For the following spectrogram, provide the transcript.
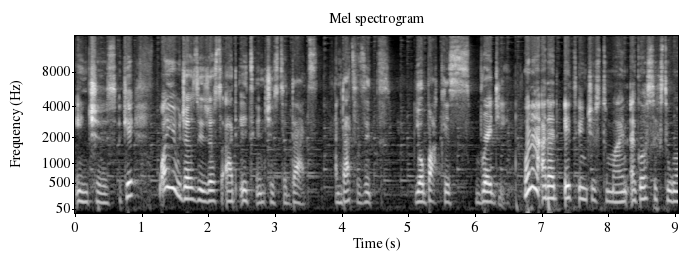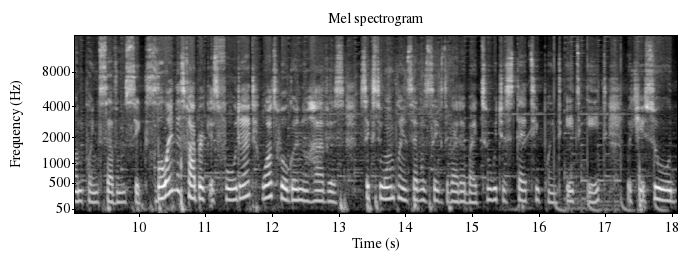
inches. Okay? What you just do is just add 8 inches to that and that is it your back is ready. When I added 8 inches to mine, I got 61.76. But when this fabric is folded, what we're going to have is 61.76 divided by 2, which is 30.88. Okay, so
